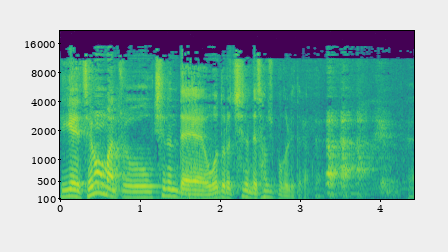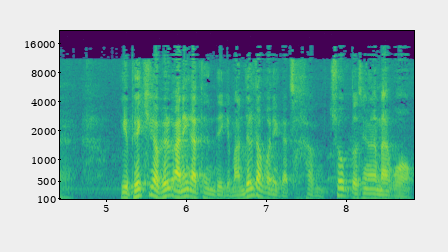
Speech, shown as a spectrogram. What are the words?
이게 제목만 쭉 치는데, 오더로 치는데 30분 걸리더라고요. 예. 이게 백희가 별거 아닌 것 같은데, 이게 만들다 보니까 참 추억도 생각나고,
